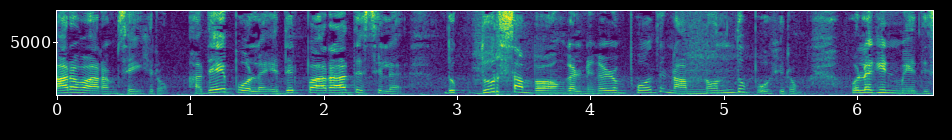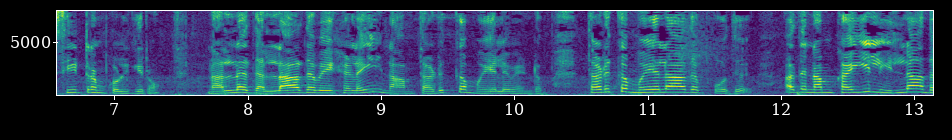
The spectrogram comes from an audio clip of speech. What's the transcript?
ஆரவாரம் செய்கிறோம். அதே போல எதிர்பாராத சில துக் துர்சம்பவங்கள் நிகழும் போது நாம் நொந்து போகிறோம் உலகின் மீது சீற்றம் கொள்கிறோம். நல்லதல்லாதவைகளை நாம் தடுக்க முயல வேண்டும். தடுக்க முயலாத போது அது நம் கையில் இல்லாத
